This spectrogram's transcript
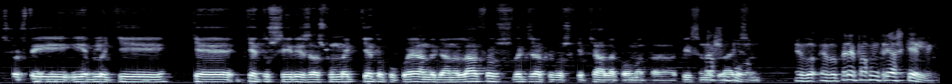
σωστή η εμπλοκή και, και του ΣΥΡΙΖΑ, ας πούμε, και το ΚΚΕ, αν δεν κάνω λάθος. Δεν ξέρω ακριβώς και ποια άλλα κόμματα επίσης ενεπλάκησαν. Εδώ, εδώ πέρα υπάρχουν τρία σκέλη.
